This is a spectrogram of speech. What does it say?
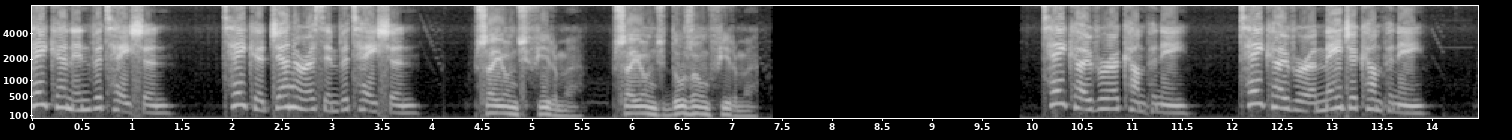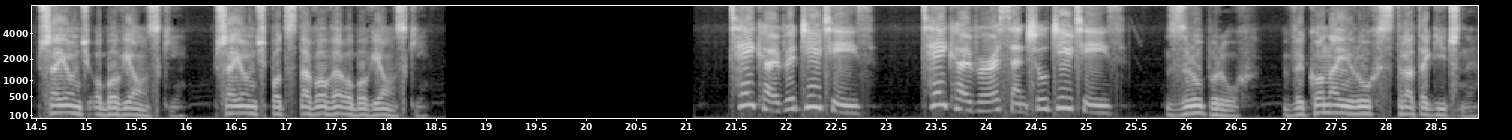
Take an invitation. Take a generous invitation. Przejąć firmę. Przejąć dużą firmę. Take over a company. Take over a major company. Przejąć obowiązki. Przejąć podstawowe obowiązki. Take over duties. Take over essential duties. Zrób ruch. Wykonaj ruch strategiczny.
